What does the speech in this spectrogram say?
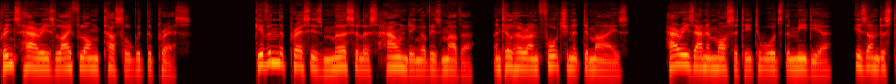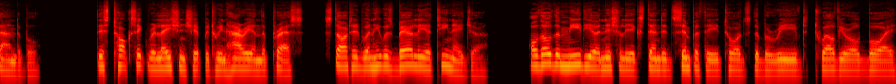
Prince Harry's lifelong tussle with the press. Given the press's merciless hounding of his mother until her unfortunate demise, Harry's animosity towards the media is understandable. This toxic relationship between Harry and the press started when he was barely a teenager. Although the media initially extended sympathy towards the bereaved 12 year old boy,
